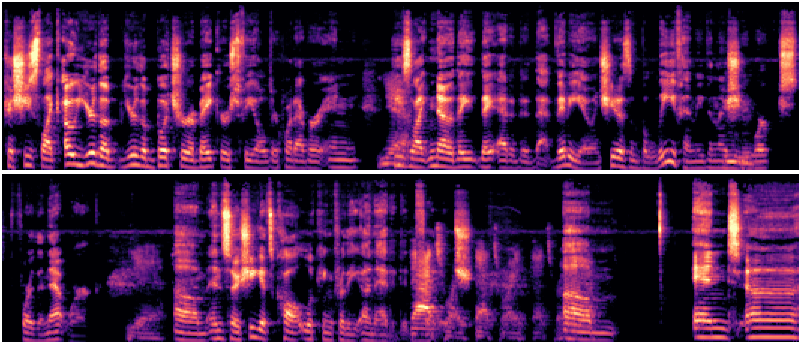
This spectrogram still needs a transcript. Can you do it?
because she's like, "Oh, you're the you're the butcher of Bakersfield or whatever," and Yeah. he's like, "No, they they edited that video," and she doesn't believe him even though she Mhm. works for the network. yeah, Um, and so she gets caught looking for the unedited. that's footage. right. That's right. That's right. yeah. Um, and uh,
